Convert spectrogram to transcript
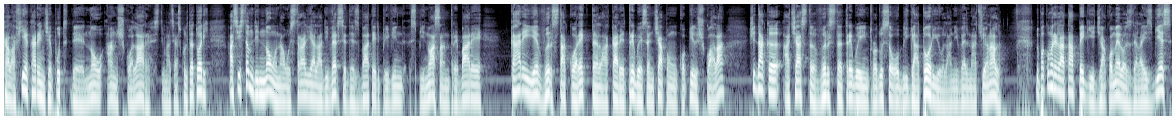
Ca la fiecare început de nou an școlar, stimați ascultători, asistăm din nou în Australia la diverse dezbateri privind spinoasa întrebare care e vârsta corectă la care trebuie să înceapă un copil școala și dacă această vârstă trebuie introdusă obligatoriu la nivel național. După cum relata Peggy Giacomelos de la SBS,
